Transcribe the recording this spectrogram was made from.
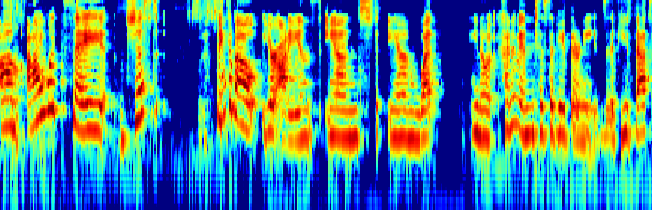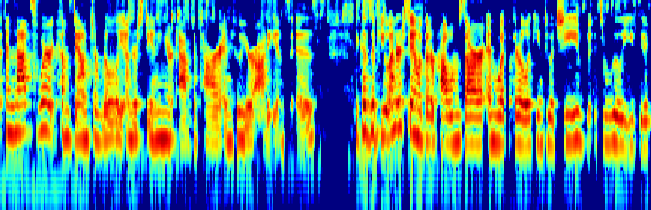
Um, I would say just think about your audience and and what you know kind of anticipate their needs. If you that's and that's where it comes down to really understanding your avatar and who your audience is. Because if you understand what their problems are and what they're looking to achieve it's really easy to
